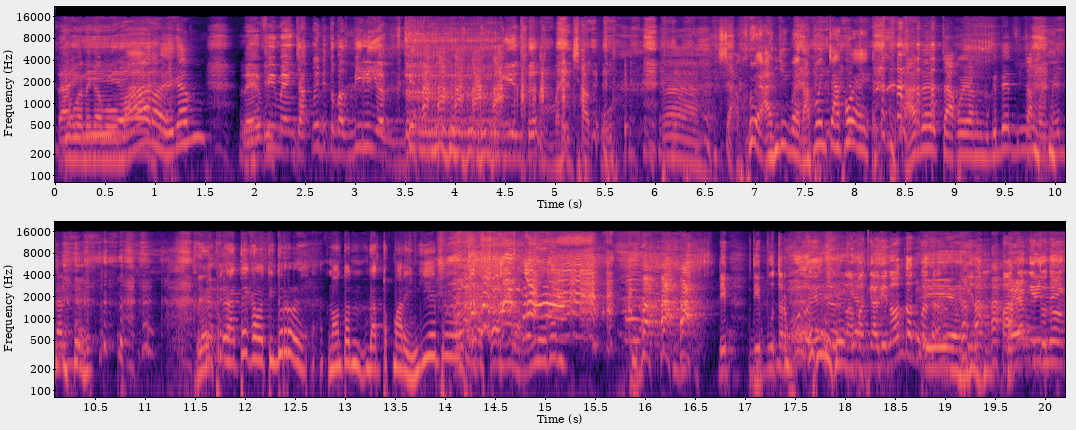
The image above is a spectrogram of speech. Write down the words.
Gimana gak mau Iya. marah ya kan? Levi main cakwe di tempat biliar. gitu. Main caku. Nah, Cakwe anjing main apa cakwe. ada cakwe yang gede, cakwe Medan. Levi katanya kalau tidur nonton Datuk Maringgi ya bro. Iya kan. Mulu ya, 8 kali nonton padahal Iya. film Padang itu nih- dong.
